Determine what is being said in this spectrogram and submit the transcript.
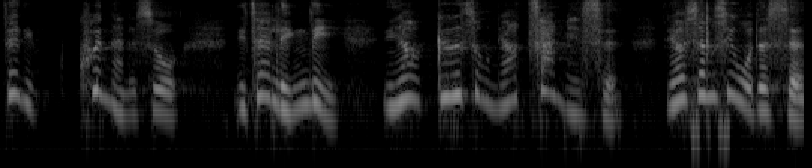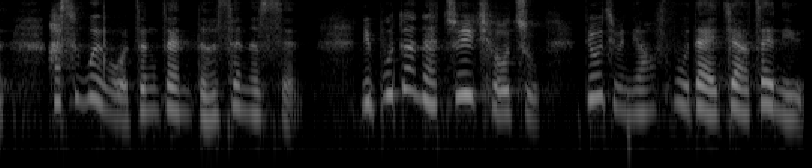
在你困难的时候，你在灵里，你要歌颂，你要赞美神，你要相信我的神，他是为我征战得胜的神。你不断的追求主，弟兄姐妹，你要付代价，在你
